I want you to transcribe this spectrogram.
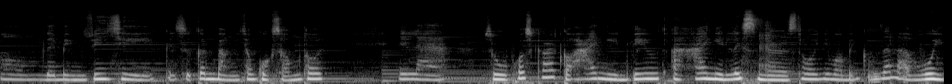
Um, để mình duy trì cái sự cân bằng trong cuộc sống thôi. Nên là dù postcard có 2.000 view à 2.000 listeners thôi nhưng mà mình cũng rất là vui.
